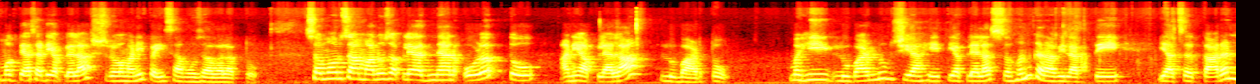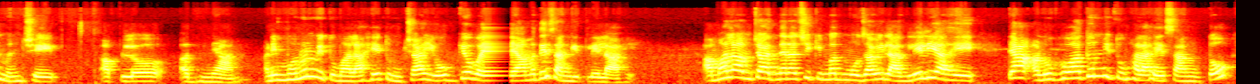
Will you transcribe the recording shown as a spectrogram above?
मग त्यासाठी आपल्याला श्रम आणि पैसा मोजावा लागतो. समोरचा माणूस आपले अज्ञान ओळखतो आणि आपल्याला लुबाडतो. मग ही लुबाडणूक जी आहे ती आपल्याला सहन करावी लागते. याचं कारण म्हणजे आपलं अज्ञान. आणि म्हणून मी तुम्हाला हे तुमच्या योग्य वयामध्ये सांगितलेलं आहे. आम्हाला आमच्या अज्ञानाची किंमत मोजावी लागलेली आहे. त्या अनुभवातून मी तुम्हाला हे सांगतो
